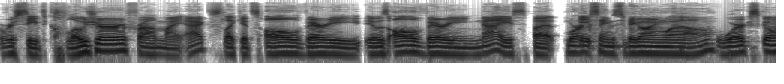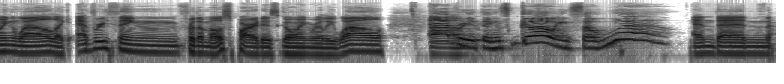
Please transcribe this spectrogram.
received closure from my ex like it's all very it was all very nice but work it- seems to be going well. work's going well like everything for the most part is going really well Um, Everything's going so well. and then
